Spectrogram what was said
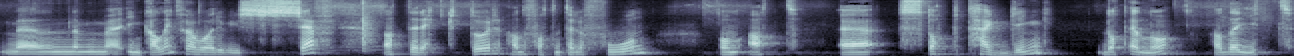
med innkalling fra vår revysjef at rektor hadde fått en telefon om at eh, stopptagging.no hadde gitt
